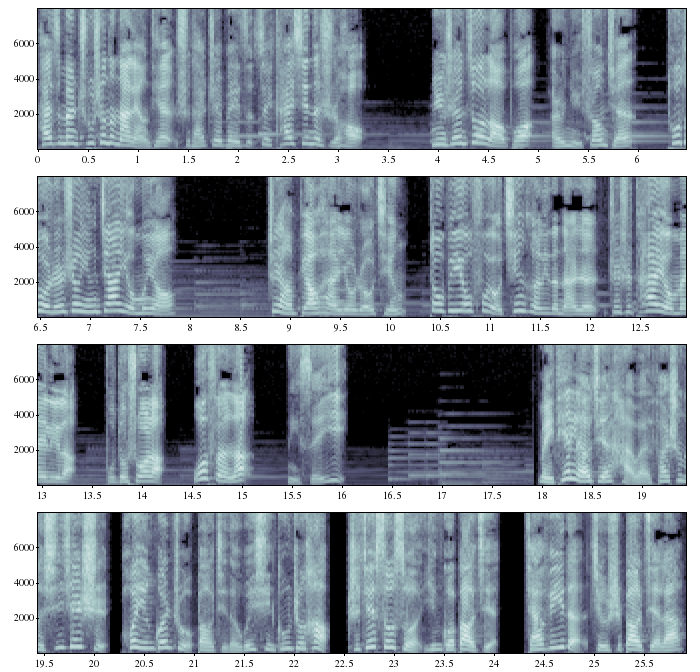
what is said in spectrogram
孩子们出生的那两天是他这辈子最开心的时候。女神做老婆，儿女双全，妥妥人生赢家，有木有？这样彪悍又柔情、逗逼又富有亲和力的男人，真是太有魅力了。不多说了，我粉了，你随意。每天了解海外发生的新鲜事，欢迎关注鲍姐的微信公众号。直接搜索“英国报姐”，加 V 的就是报姐啦。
